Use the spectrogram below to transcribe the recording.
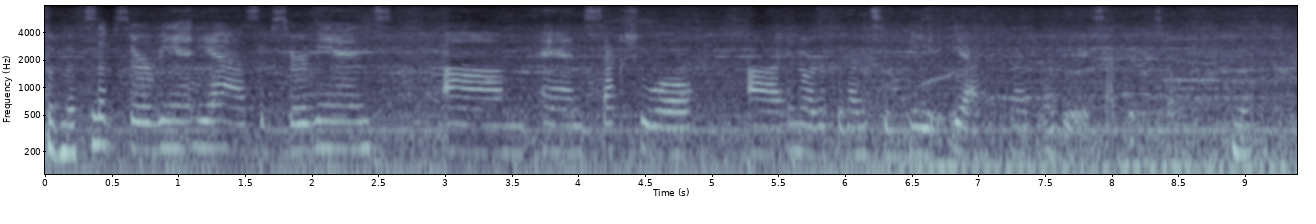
Submissive? subservient, yeah, subservient um, and sexual uh, in order for them to be, yeah, in order for them to be accepted. So. Yeah.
